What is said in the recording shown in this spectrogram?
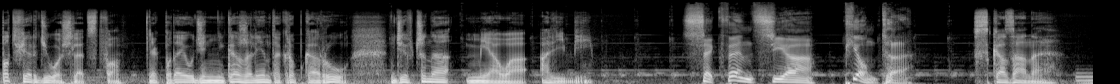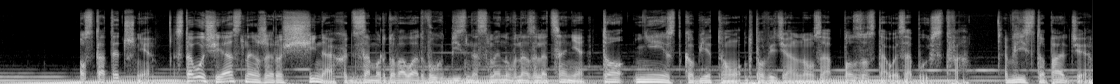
potwierdziło śledztwo. Jak podają dziennikarze lienta.ru, dziewczyna miała alibi. Sekwencja piąta. Skazane. Ostatecznie stało się jasne, że Rościna, choć zamordowała dwóch biznesmenów na zlecenie, to nie jest kobietą odpowiedzialną za pozostałe zabójstwa. W listopadzie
